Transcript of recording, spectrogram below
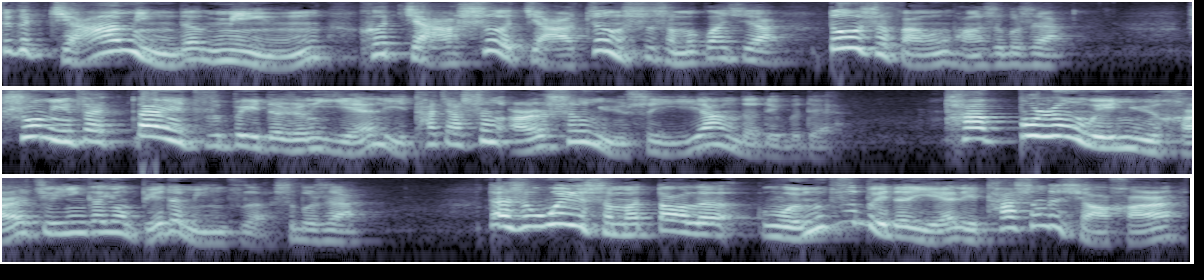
这个贾敏的敏和假设、贾政是什么关系啊？都是反文旁，是不是？说明在代字辈的人眼里，他家生儿生女是一样的，对不对？他不认为女孩就应该用别的名字，是不是？但是为什么到了文字辈的眼里，他生的小孩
